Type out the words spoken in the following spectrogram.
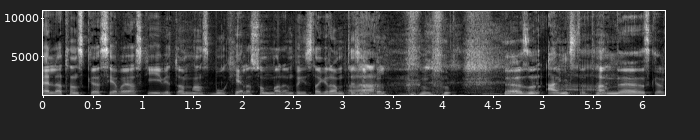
Eller at han skal se hva jeg har skrevet om hans bok hele sommeren på Instagram, til Ah. jeg har sånn angst at han eh, skal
